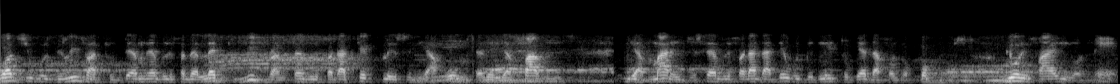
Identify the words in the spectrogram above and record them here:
what you will deliver to them, Heavenly Father. Let deliverance, Heavenly Father, take place in their homes and in their families in their marriages, Heavenly Father, that they will be knit together for your purpose, glorifying your name.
